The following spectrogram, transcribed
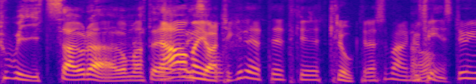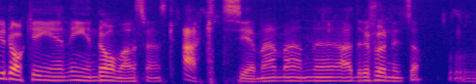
tweets här och där om att det Ja är liksom... men jag tycker det är ett, ett, ett klokt resonemang. Nu finns det ju dock ingen, ingen damallsvensk aktie men, men eh, hade det funnits så. Mm,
